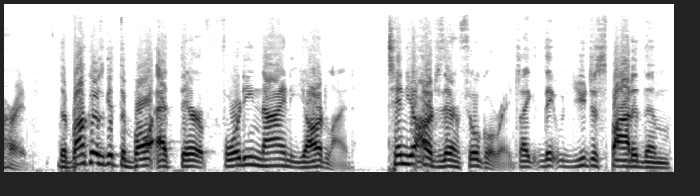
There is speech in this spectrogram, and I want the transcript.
All right, the Broncos get the ball at their 49 yard line, 10 yards there in field goal range. Like they, you just spotted them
